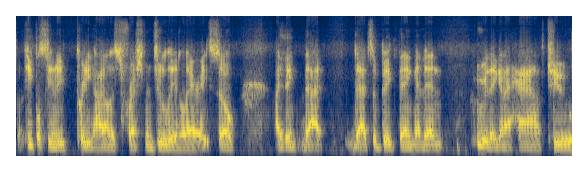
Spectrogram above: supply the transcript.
But people seem to be pretty high on this freshman Julian Larry. So I think that that's a big thing. And then who are they going to have to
